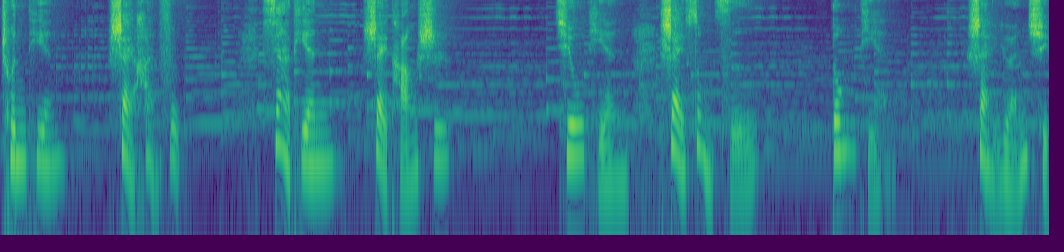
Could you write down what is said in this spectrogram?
春天晒汉赋，夏天晒唐诗，秋天晒宋词，冬天晒元曲。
